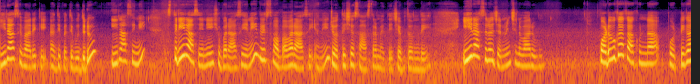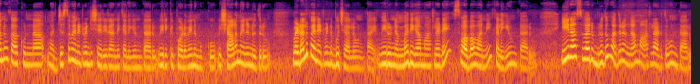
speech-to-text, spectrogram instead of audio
ఈ రాశి వారికి అధిపతి బుధుడు ఈ రాశిని స్త్రీ రాశి అని శుభరాశి అని ద్విస్వభావ రాశి అని జ్యోతిష శాస్త్రం అయితే చెబుతుంది. ఈ రాశిలో జన్మించిన వారు పొడవుగా కాకుండా పొట్టిగాను కాకుండా మధ్యస్థమైనటువంటి శరీరాన్ని కలిగి ఉంటారు. వీరికి పొడవైన ముక్కు విశాలమైన నుదురు వెడల్పైనటువంటి భుజాలు ఉంటాయి. వీరు నెమ్మదిగా మాట్లాడే స్వభావాన్ని కలిగి ఉంటారు. ఈ రాశి వారు మృదు మధురంగా మాట్లాడుతూ ఉంటారు.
